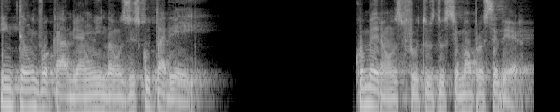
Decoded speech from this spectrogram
Então invocar-me-ão e não os escutarei. Comerão os frutos do seu mal proceder.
